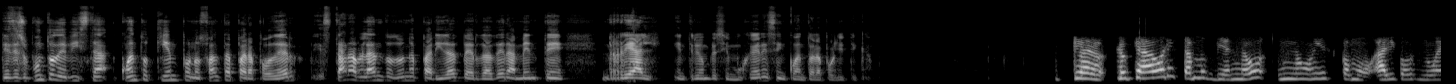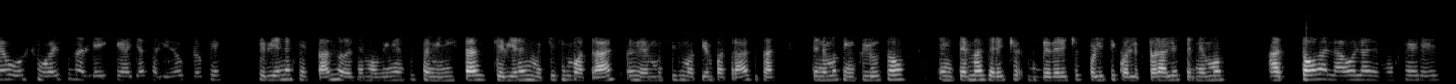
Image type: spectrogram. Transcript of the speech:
Desde su punto de vista, ¿cuánto tiempo nos falta para poder estar hablando de una paridad verdaderamente real entre hombres y mujeres en cuanto a la política? Claro, lo que ahora estamos viendo no es como algo nuevo o es una ley que haya salido, creo que se viene gestando desde movimientos feministas que vienen muchísimo atrás, eh, muchísimo tiempo atrás, o sea, tenemos incluso en temas de, derecho, de derechos políticos electorales, tenemos a toda la ola de mujeres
